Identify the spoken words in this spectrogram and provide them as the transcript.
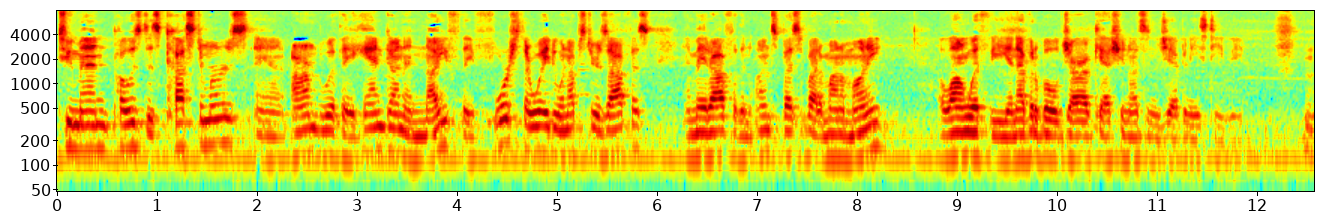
Two men posed as customers and armed with a handgun and knife. They forced their way to an upstairs office and made off with an unspecified amount of money, along with the inevitable jar of cashew nuts and a Japanese TV.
